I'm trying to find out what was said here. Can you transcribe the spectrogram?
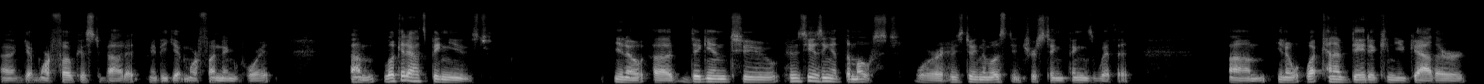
uh, get more focused about it, maybe get more funding for it. Um, look at how it's being used. You know, uh, dig into who's using it the most, or who's doing the most interesting things with it. Um, you know, what kind of data can you gather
